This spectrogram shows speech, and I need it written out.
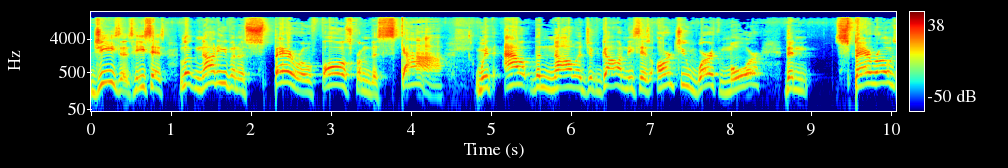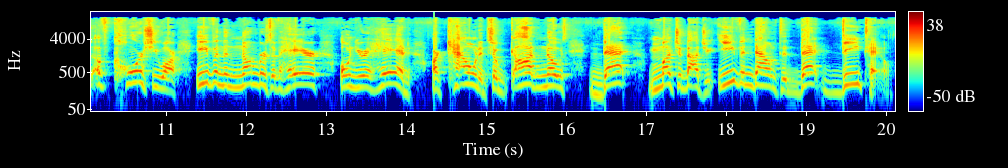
Jesus, He says, Look, not even a sparrow falls from the sky without the knowledge of God. And He says, Aren't you worth more than Sparrows? Of course you are. Even the numbers of hair on your head are counted. So God knows that much about you, even down to that detail.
